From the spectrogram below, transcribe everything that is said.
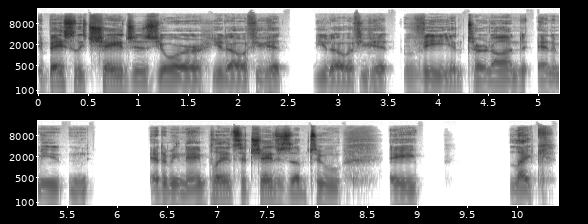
it basically changes your you know if you hit you know if you hit V and turn on enemy enemy nameplates, it changes them to a like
